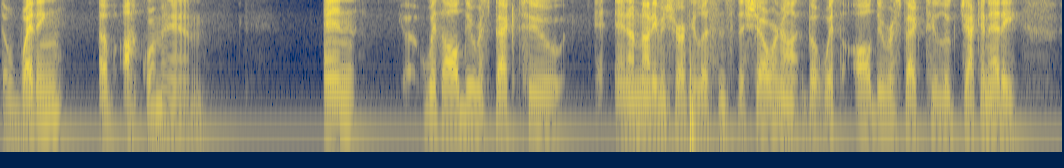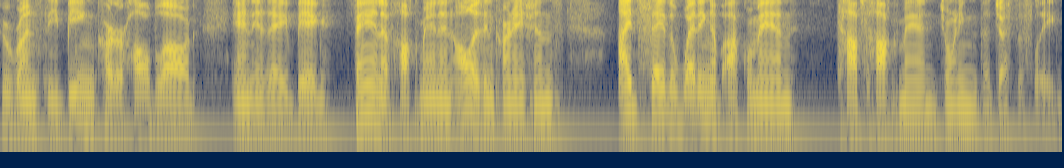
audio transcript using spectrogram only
The wedding of Aquaman. And uh, with all due respect to, and I'm not even sure if he listens to the show or not, but with all due respect to Luke Jaconetti, who runs the Being Carter Hall blog and is a big fan of Hawkman and all his incarnations, I'd say the wedding of Aquaman tops Hawkman joining the Justice League.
